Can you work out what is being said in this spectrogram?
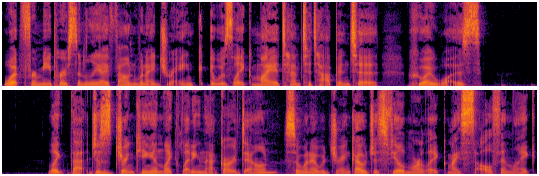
what for me personally, I found when I drank, it was like my attempt to tap into who I was. Like that, just drinking and like letting that guard down. So, when I would drink, I would just feel more like myself and like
